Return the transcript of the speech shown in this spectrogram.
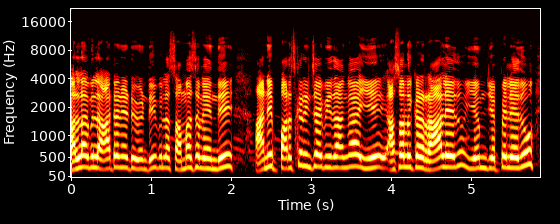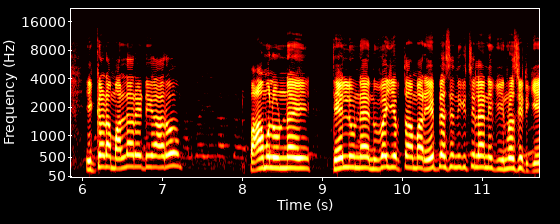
మళ్ళీ వీళ్ళ ఆల్టర్నేటివ్ ఏంటి వీళ్ళ సమస్యలు ఏంది అని పరిష్కరించే విధంగా ఏ అసలు ఇక్కడ రాలేదు ఏం చెప్పలేదు. ఇక్కడ మల్లారెడ్డి గారు పాములు ఉన్నాయి తేళ్ళు ఉన్నాయి నువ్వే చెప్తావు మరి ఏ ప్లేస్ ఎందుకు ఇచ్చలే నీకు యూనివర్సిటీకి?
